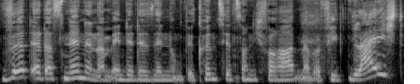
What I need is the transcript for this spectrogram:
Wird er das nennen am Ende der Sendung? Wir können es jetzt noch nicht verraten, aber vielleicht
